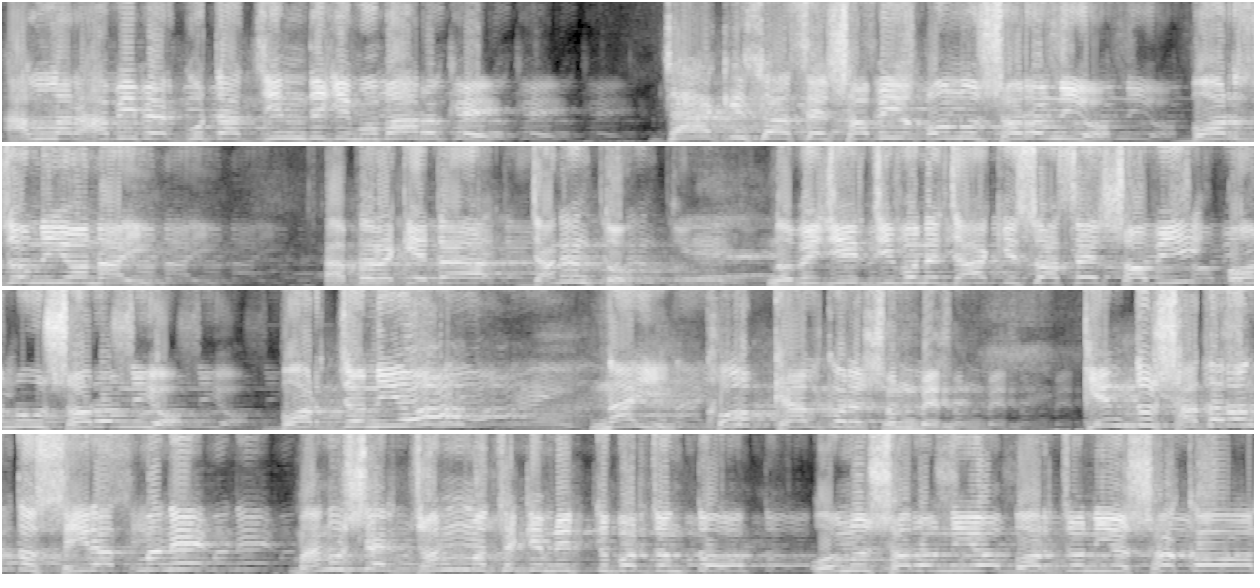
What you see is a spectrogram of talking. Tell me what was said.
আল্লাহর হাবিবের গোটা জিন্দেগি মুবারকে যা কিছু আছে সবই অনুসরণীয়, বর্জনীয় নাই। আপনারা কি এটা জানেন তো? নবীজির জীবনে যা কিছু আছে সবই অনুসরণীয়, বর্জনীয় নাই। খুব খেয়াল করে শুনবেন। কিন্তু সাধারণত সিরাত মানে মানুষের জন্ম থেকে মৃত্যু পর্যন্ত অনুসরণীয়, বর্জনীয় সকল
